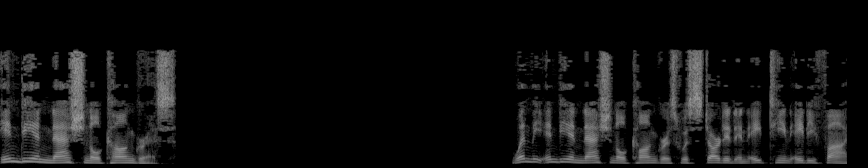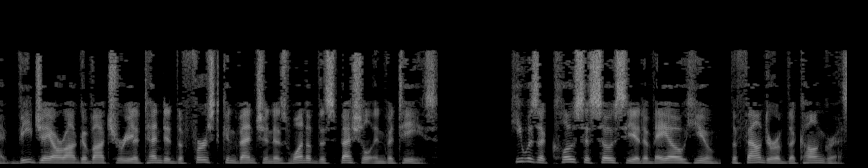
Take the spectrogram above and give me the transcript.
Indian National Congress When the Indian National Congress was started in 1885 Vijayaraghavacharya attended the first convention as one of the special invitees. He was a close associate of A. O. Hume, the founder of the Congress.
